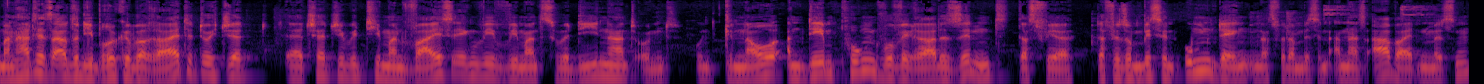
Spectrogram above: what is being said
Man hat jetzt also die Brücke bereitet durch Jet, äh, ChatGPT. Man weiß irgendwie, wie man es zu bedienen hat und, und genau an dem Punkt, wo wir gerade sind, dass wir, wir so ein bisschen umdenken, dass wir da ein bisschen anders arbeiten müssen.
